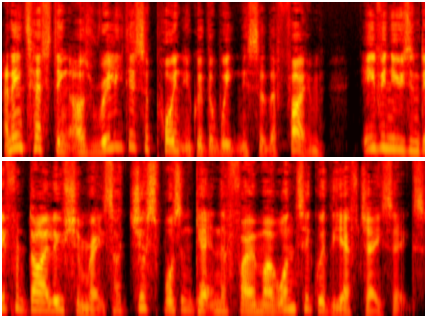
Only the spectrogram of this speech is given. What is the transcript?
And in testing I was really disappointed with the weakness of the foam. Even using different dilution rates I just wasn't getting the foam I wanted with the FJ6.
